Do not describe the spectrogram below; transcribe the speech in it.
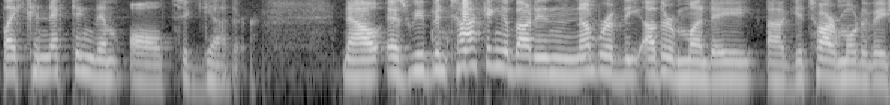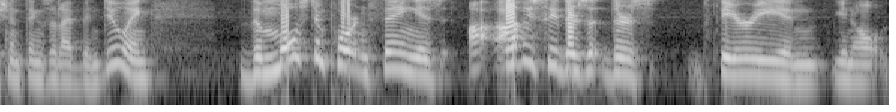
by connecting them all together. Now, as we've been talking about in a number of the other Monday uh, guitar motivation things that I've been doing, the most important thing is obviously there's there's theory and you know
